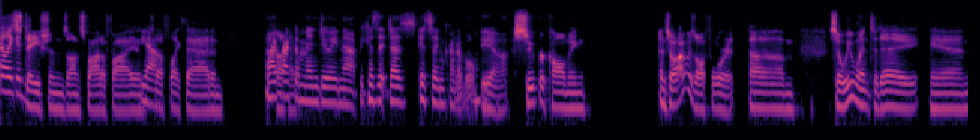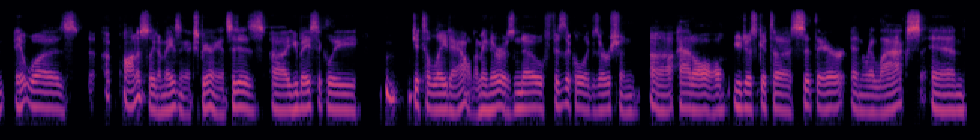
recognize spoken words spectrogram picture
Yeah, Like, a, stations on Spotify and Yeah. stuff like that. And I uh, recommend doing that because it does, it's incredible. Yeah, super calming. And so I was all for it. Um, so we went today and it was uh, honestly an amazing experience. It is, uh, you basically get to lay down. I mean, there is no physical exertion uh, at all. You just get to sit there and relax and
